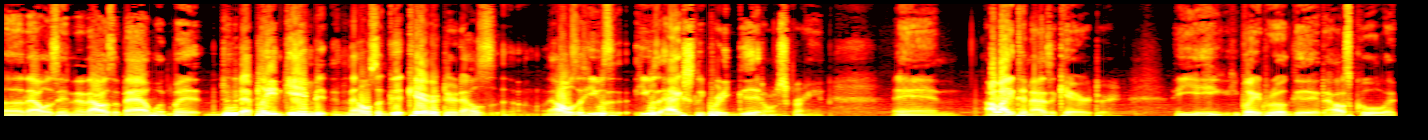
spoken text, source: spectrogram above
Uh, that was in there. That was a bad one, but dude that played Gambit, that was a good character. That was that was he was he was actually pretty good on screen and I liked him as a character. He he, he played real good. I was cool.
